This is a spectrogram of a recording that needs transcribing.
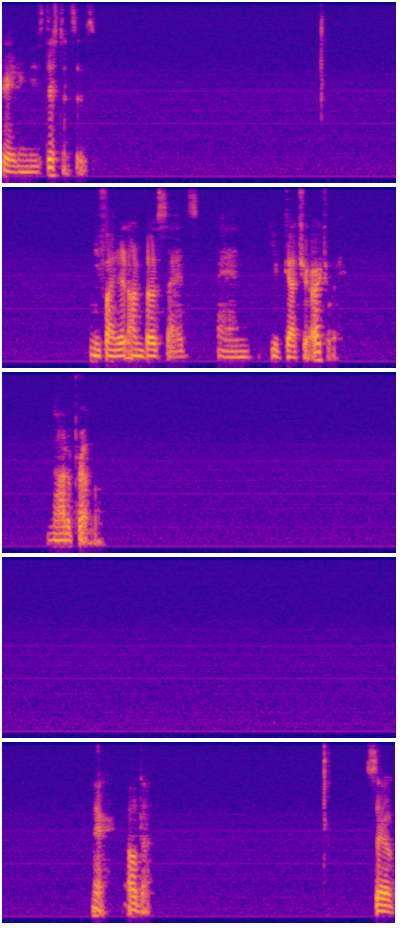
creating these distances. And you find it on both sides and you've got your archway. Not a problem. There, all done. So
